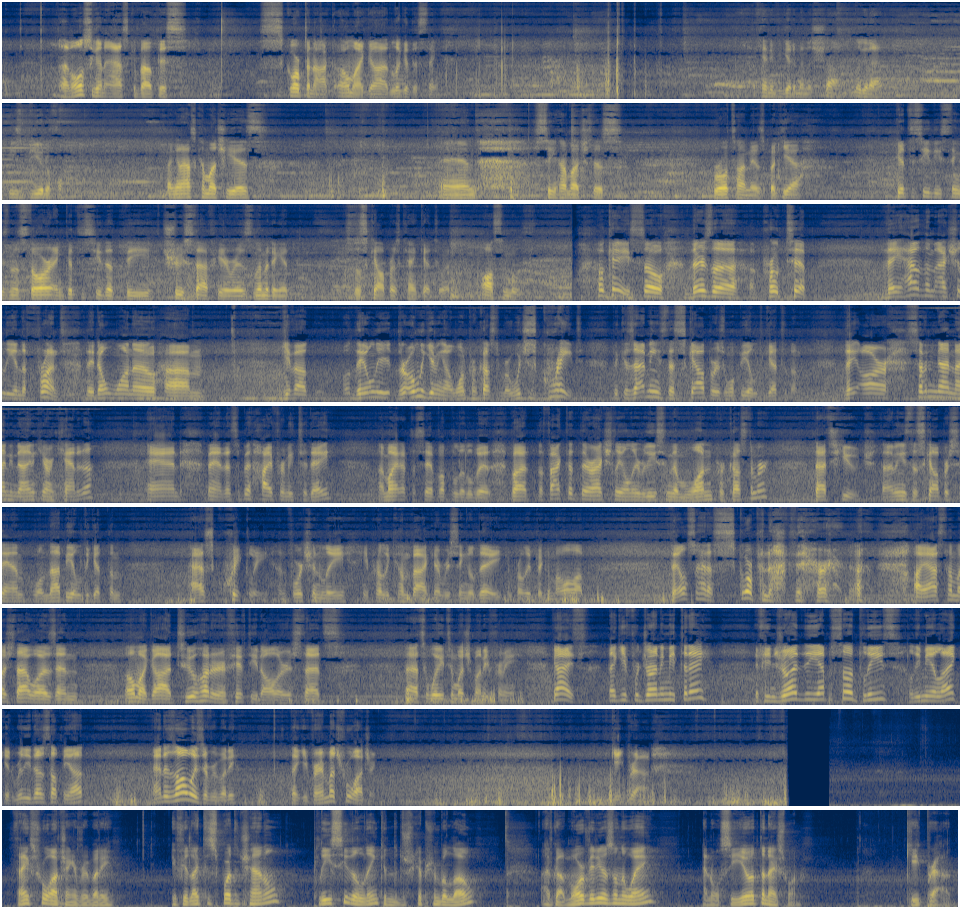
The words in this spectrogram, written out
I'm also gonna ask about this Scorponok. Oh my god, look at this thing. Can't even get him in the shot. Look at that. He's beautiful. I'm gonna ask how much he is and see how much this Roton is. But yeah, good to see these things in the store and good to see that the true staff here is limiting it so the scalpers can't get to it. Awesome move. Okay, so there's a, a pro tip. They have them actually in the front. They don't want to um, give out they only they're only giving out one per customer, which is great because that means the scalpers won't be able to get to them. They are $79.99 here in Canada, and man, that's a bit high for me today. I might have to save up a little bit, but the fact that they're actually only releasing them one per customer, that's huge. That means the scalper Sam will not be able to get them as quickly. Unfortunately, he probably come back every single day. You can probably pick them all up. They also had a Scorponok there. I asked how much that was, and oh my god, $250. That's that's way too much money for me. Guys, thank you for joining me today. If you enjoyed the episode, please leave me a like. It really does help me out. And as always, everybody, thank you very much for watching. Geek Proud. Thanks for watching, everybody. If you'd like to support the channel, please see the link in the description below. I've got more videos on the way, and we'll see you at the next one. Geek Proud.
